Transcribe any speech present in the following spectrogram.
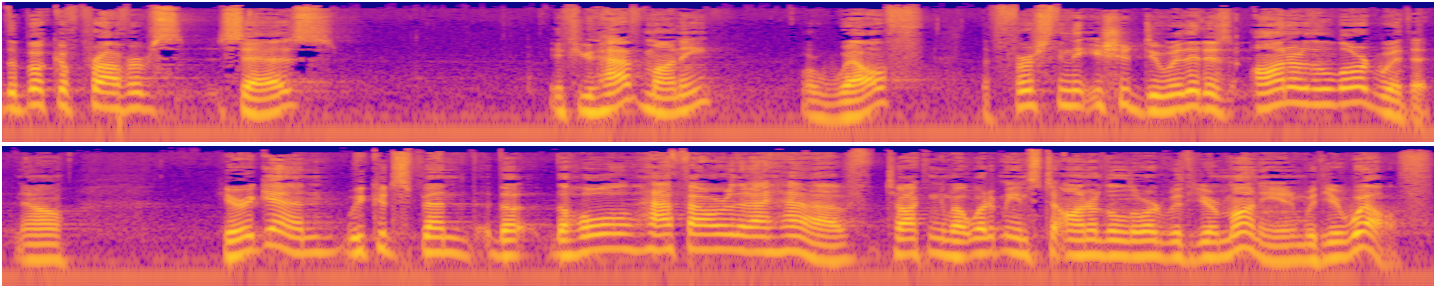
the book of Proverbs says if you have money or wealth, the first thing that you should do with it is honor the Lord with it. Now, here again, we could spend the, the whole half hour that I have talking about what it means to honor the Lord with your money and with your wealth.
